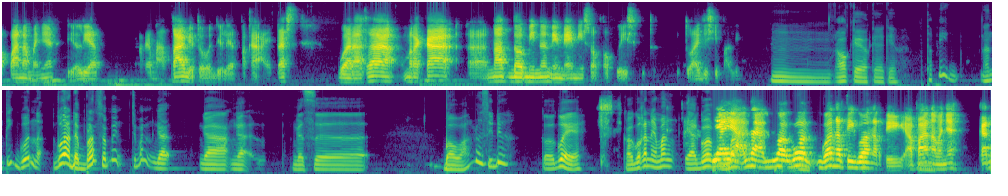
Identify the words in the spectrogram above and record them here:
apa namanya dilihat pakai mata gitu dilihat pakai eye test gua rasa mereka eh, not dominant in any sort of ways gitu. Itu aja sih paling. Hmm, oke oke oke. Tapi nanti gue gue ada Browns tapi cuman nggak nggak nggak nggak se bawah lu sih deh. Kalau gue ya, kalau gue kan emang ya gue Iya memang- ya enggak gua gua gua ngerti gua ngerti. Apa Hmm. namanya? Kan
